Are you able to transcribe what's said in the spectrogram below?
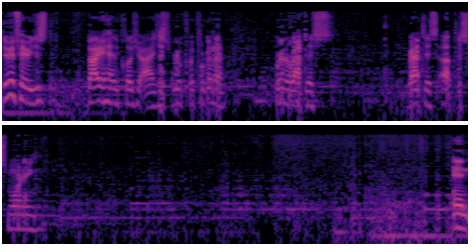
Do me a favor, just bow your head, and close your eyes, just real quick. We're gonna we're gonna wrap this wrap this up this morning. and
